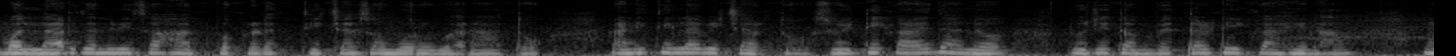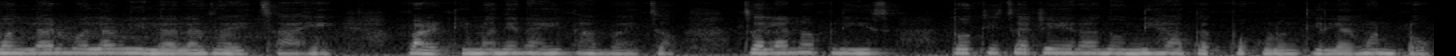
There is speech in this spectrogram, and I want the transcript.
मल्हार तन्वीचा हात पकडत तिच्यासमोर उभा राहतो. आणि तिला विचारतो स्वीटी काय झालं? तुझी तब्येत तर ठीक आहे ना? मल्हार मला विलाला जायचं आहे. पार्टीमध्ये नाही थांबायचं. चला ना प्लीज तो तिचा चेहरा दोन्ही हातात पकडून तिला म्हणतो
